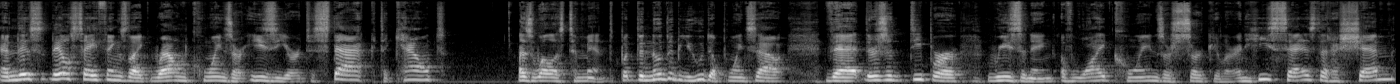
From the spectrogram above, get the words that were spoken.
And this, they'll say things like round coins are easier to stack, to count, as well as to mint. But the Noda B'Yehuda points out that there's a deeper reasoning of why coins are circular. And he says that Hashem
